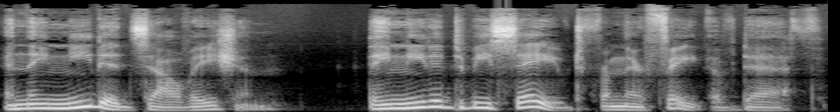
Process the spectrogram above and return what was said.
and they needed salvation. They needed to be saved from their fate of death,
